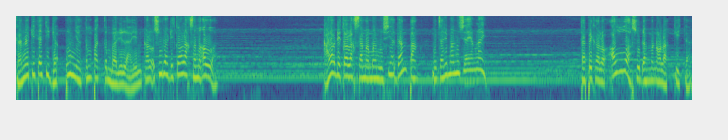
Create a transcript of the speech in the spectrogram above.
Karena kita tidak punya tempat kembali lain kalau sudah ditolak sama Allah. Kalau ditolak sama manusia gampang, mencari manusia yang lain. Tapi kalau Allah sudah menolak kita,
